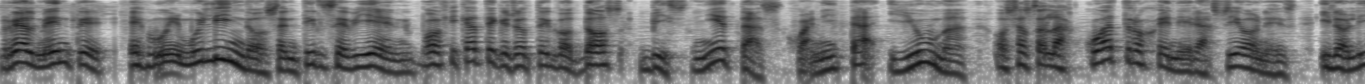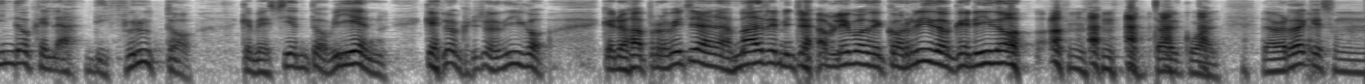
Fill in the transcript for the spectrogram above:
realmente es muy, muy lindo sentirse bien. Vos fíjate que yo tengo dos bisnietas, Juanita y Uma. O sea, son las cuatro generaciones. Y lo lindo que las disfruto. Que me siento bien, que es lo que yo digo, que nos aprovechen a las madres mientras hablemos de corrido, querido. Tal cual. La verdad que es un-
